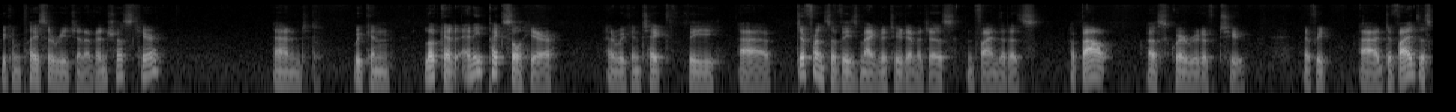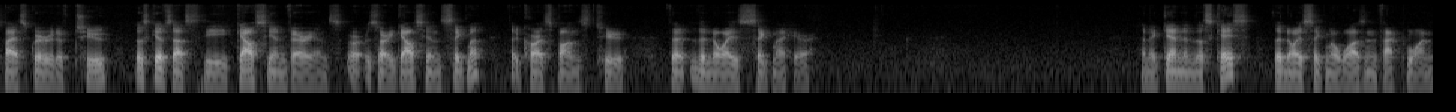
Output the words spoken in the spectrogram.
We can place a region of interest here, and we can look at any pixel here, and we can take the uh, difference of these magnitude images and find that it's about a square root of 2. If we uh, divide this by a square root of 2, this gives us the Gaussian variance, or sorry, Gaussian sigma that corresponds to the, the noise sigma here. And again, in this case, the noise sigma was in fact 1.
